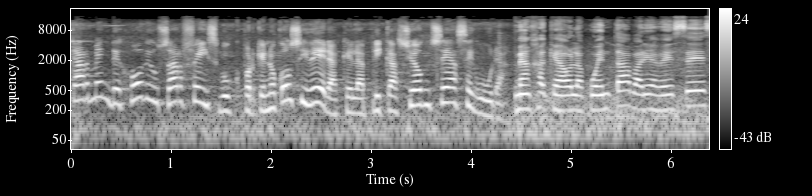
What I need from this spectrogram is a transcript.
Carmen dejó de usar Facebook porque no considera que la aplicación sea segura. Me han hackeado la cuenta varias veces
